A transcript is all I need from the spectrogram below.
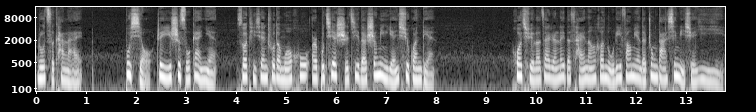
如此看来，不朽这一世俗概念所体现出的模糊而不切实际的生命延续观点。获取了在人类的才能和努力方面的重大心理学意义。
